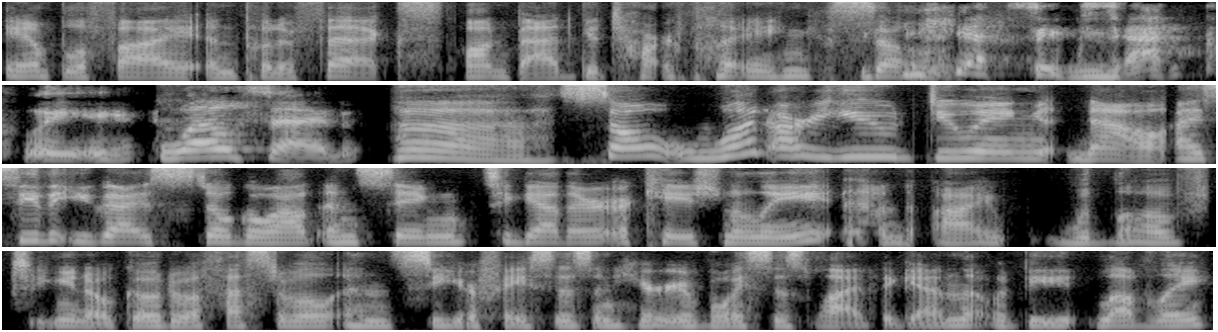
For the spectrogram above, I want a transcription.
amplify and put effects on bad guitar playing. So, yes, exactly. Well said. so, what are you doing now? I see that you guys still go out and sing together occasionally, and I would love to, you know, go to a festival and see your faces and hear your voices live again. That would be lovely.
